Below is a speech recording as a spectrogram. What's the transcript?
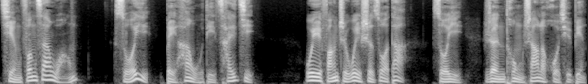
请封三王，所以被汉武帝猜忌。为防止魏氏做大，所以忍痛杀了霍去病。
